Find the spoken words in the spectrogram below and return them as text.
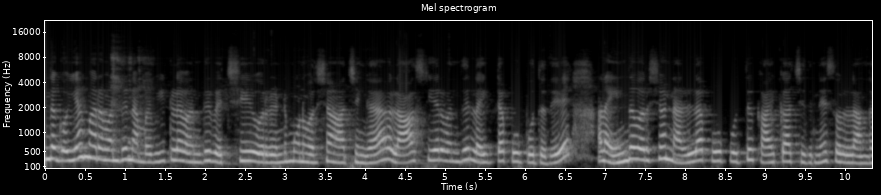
இந்த கொய்யா மரம் வந்து நம்ம வீட்டில் வந்து வச்சு ஒரு ரெண்டு மூணு வருஷம் ஆச்சுங்க. லாஸ்ட் இயர் வந்து லைட்டாக பூ பூத்துது. ஆனால் இந்த வருஷம் நல்லா பூ பூத்து காய் காய்ச்சிதுன்னே சொல்லலாங்க.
